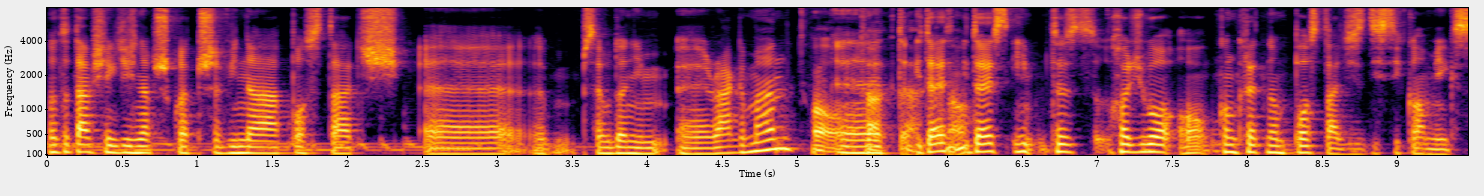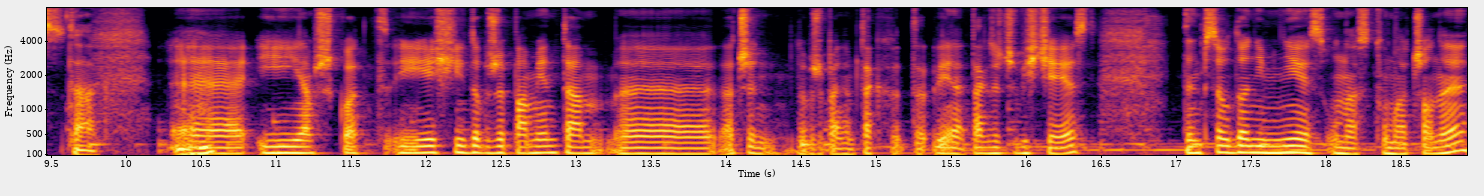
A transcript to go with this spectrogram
no to tam się gdzieś na przykład przewina postać e, pseudonim e, Ragman. O, e, tak, tak. I to jest, no. i to jest, to jest, chodziło o konkretną postać z DC Comics. Tak. E, mhm. I na przykład, jeśli dobrze pamiętam, e, znaczy, dobrze pamiętam, tak, tak, tak rzeczywiście jest, ten pseudonim nie jest u nas tłumaczony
